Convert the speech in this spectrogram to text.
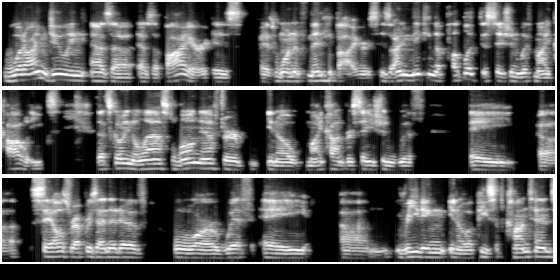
what I'm doing as a as a buyer is as one of many buyers, is I'm making a public decision with my colleagues that's going to last long after you know my conversation with a uh, sales representative or with a um, reading you know a piece of content.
